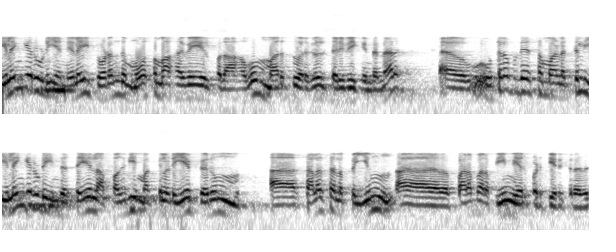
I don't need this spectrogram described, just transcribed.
இளைஞருடைய நிலை தொடர்ந்து மோசமாகவே இருப்பதாகவும் மருத்துவர்கள் தெரிவிக்கின்றனர். அஹ், உத்தரப்பிரதேச மாநிலத்தில் இளைஞருடைய இந்த செயல் அப்பகுதி மக்களிடையே பெரும் சலசலப்பையும் அஹ், பரபரப்பையும் ஏற்படுத்தி இருக்கிறது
